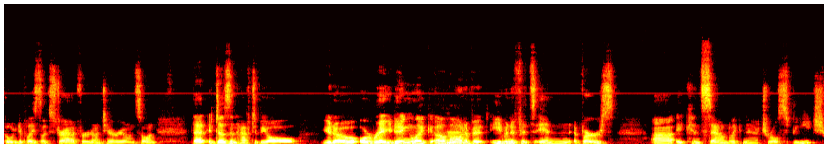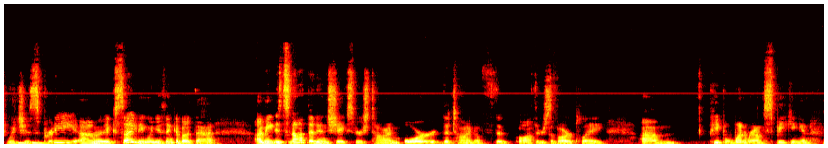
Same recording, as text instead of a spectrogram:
going to places like Stratford, Ontario, and so on that it doesn't have to be all you know orating like a Mhm. lot of it even if it's in verse uh, it can sound like natural speech which is Mhm. pretty um, Right. exciting when you think about that i mean it's not that in shakespeare's time or the time of the authors of our play um, people went around speaking in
